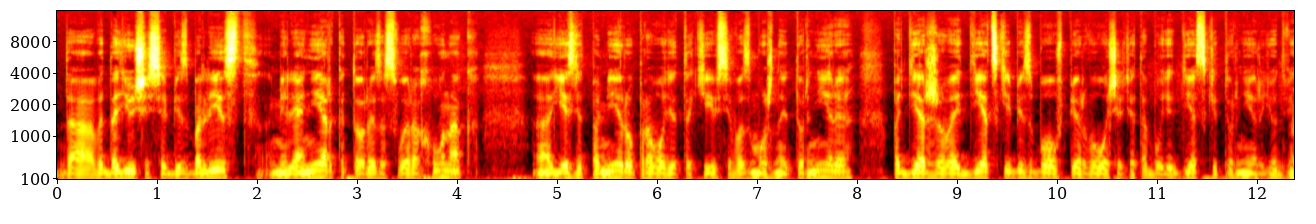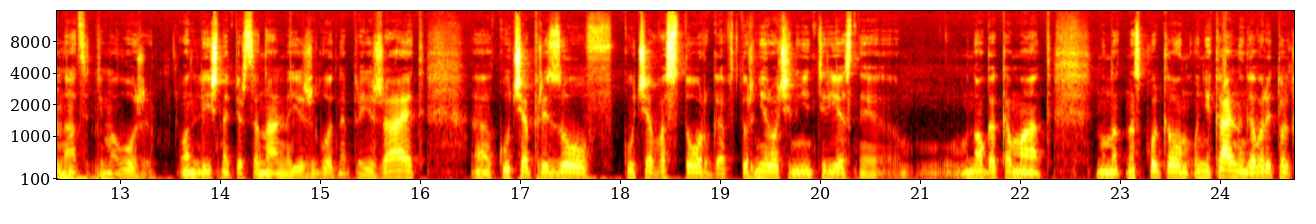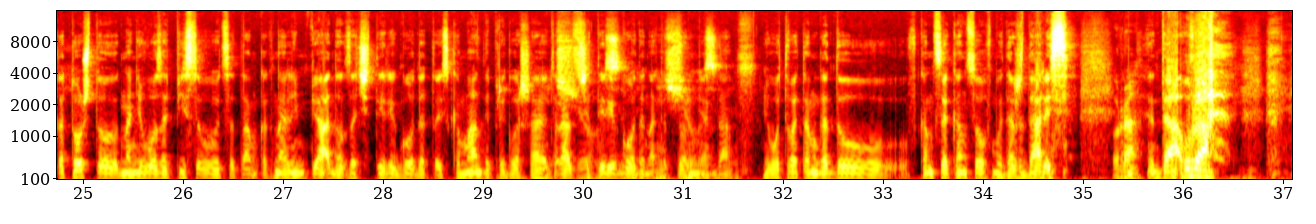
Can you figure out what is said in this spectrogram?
да, выдающийся бейсболист, миллионер, который за свой рахунок э, ездит по миру, проводит такие всевозможные турниры, поддерживает детский бейсбол, в первую очередь это будет детский турнир Ю-12 и моложе. Он лично, персонально, ежегодно приезжает, Э, куча призов, куча восторгов, турнир очень интересный, много команд. Ну, на- насколько он уникальный, говорит только то, что на него записываются там, как на Олимпиаду за 4 года, то есть команды приглашают раз в Ничего 4 себе, года на этот ничего турнир, себе. да. И вот в этом году, в конце концов, мы дождались. Ура! Да, ура!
